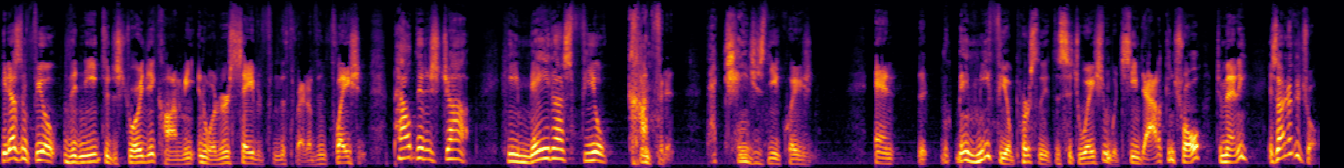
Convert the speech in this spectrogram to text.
he doesn't feel the need to destroy the economy in order to save it from the threat of inflation. Powell did his job. He made us feel confident. That changes the equation. And it made me feel personally that the situation, which seemed out of control to many, is under control.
